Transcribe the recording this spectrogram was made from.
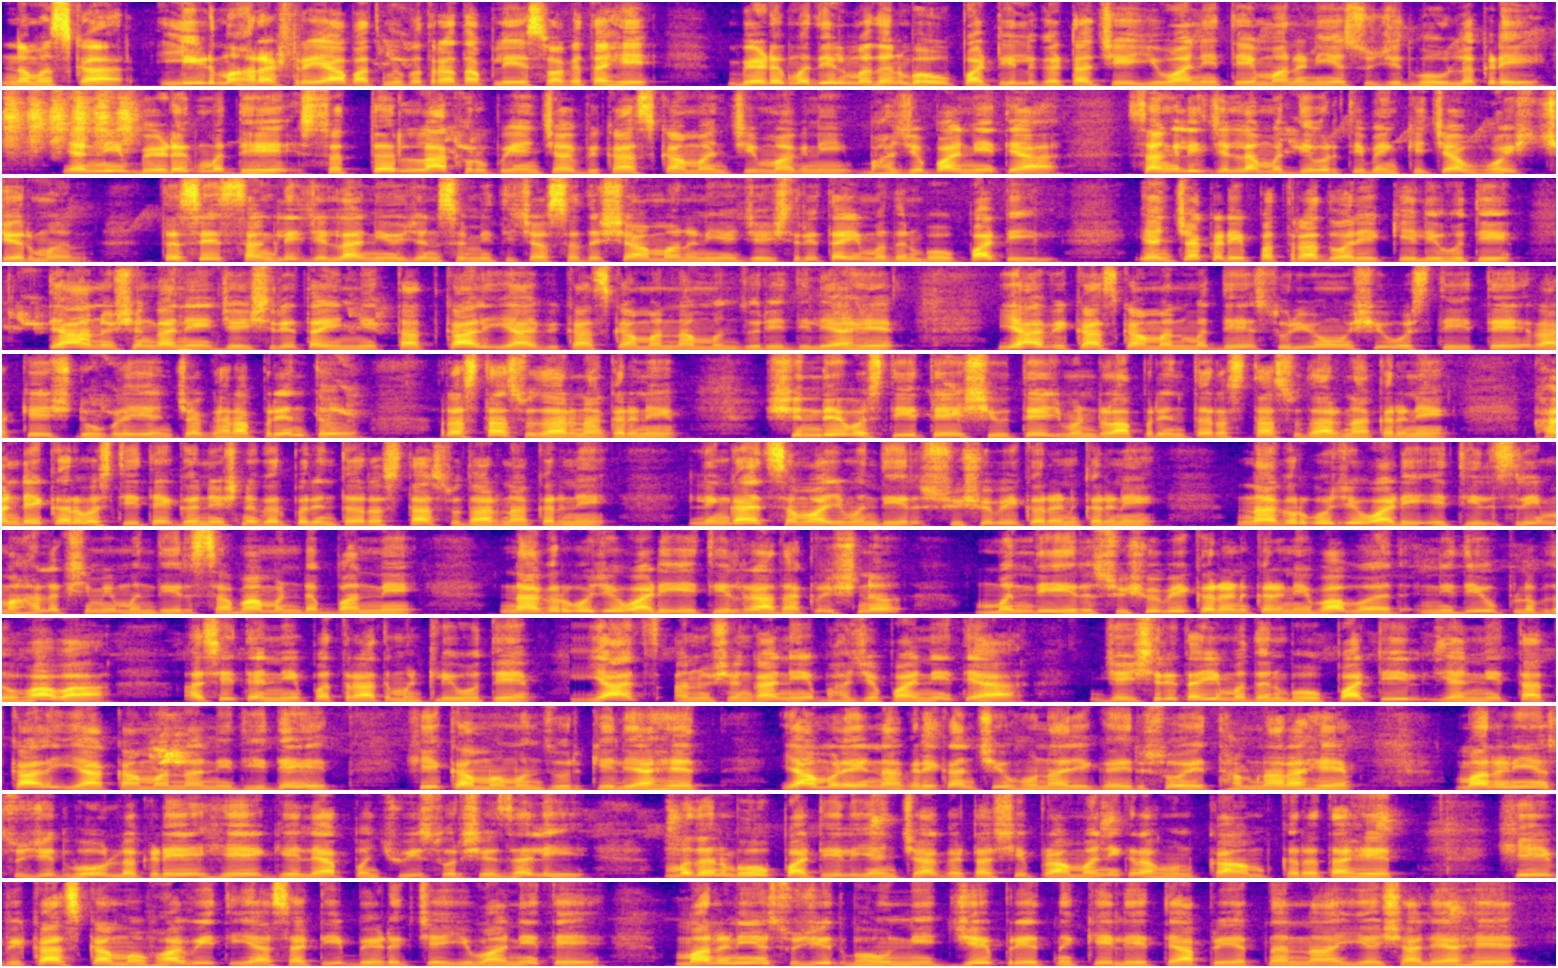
नमस्कार. लीड महाराष्ट्र या बातमीपत्रात आपले स्वागत आहे. बेडगमधील मदनभाऊ पाटील गटाचे युवा नेते माननीय सुजितभाऊ लकडे यांनी बेडकमध्ये सत्तर लाख रुपयांच्या विकास कामांची मागणी भाजपा नेत्या सांगली जिल्हा मध्यवर्ती बँकेच्या व्हॉईस चेअरमन तसेच सांगली जिल्हा नियोजन समितीच्या सदस्या माननीय जयश्रीताई मदनभाऊ पाटील यांच्याकडे पत्राद्वारे केली होती. त्या अनुषंगाने जयश्रीताईंनी तात्काळ या विकास कामांना मंजुरी दिली आहे. या विकास कामांमध्ये सूर्यवंशी वस्ती ते राकेश ढोबळे यांच्या घरापर्यंत रस्ता सुधारणा करणे शिंदे वस्ती ते शिवतेज मंडळापर्यंत रस्ता सुधारणा करणे खांडेकर वस्ती ते गणेशनगरपर्यंत रस्ता सुधारणा करणे लिंगायत समाज मंदिर सुशोभीकरण करणे नागरगोजेवाडी येथील श्री महालक्ष्मी मंदिर सभामंडप बांधणे नागरगोजेवाडी येथील राधाकृष्ण मंदिर सुशोभीकरण करण्याबाबत निधी उपलब्ध व्हावा असे त्यांनी पत्रात म्हटले होते. याच अनुषंगाने भाजपा नेत्या जयश्रीताई मदनभाऊ पाटील यांनी तात्काळ या कामांना निधी देत ही कामं मंजूर केली आहेत. यामुळे नागरिकांची होणारी गैरसोय थांबणार आहे. माननीय सुजितभाऊ लकडे हे गेल्या पंचवीस वर्षे झाली मदनभाऊ पाटील यांच्या गटाशी प्रामाणिक राहून काम करत आहेत. ही विकास कामं व्हावीत यासाठी बेडगचे युवा नेते माननीय सुजित भाऊंनी जे प्रयत्न केले त्या प्रयत्नांना यश आले आहे.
